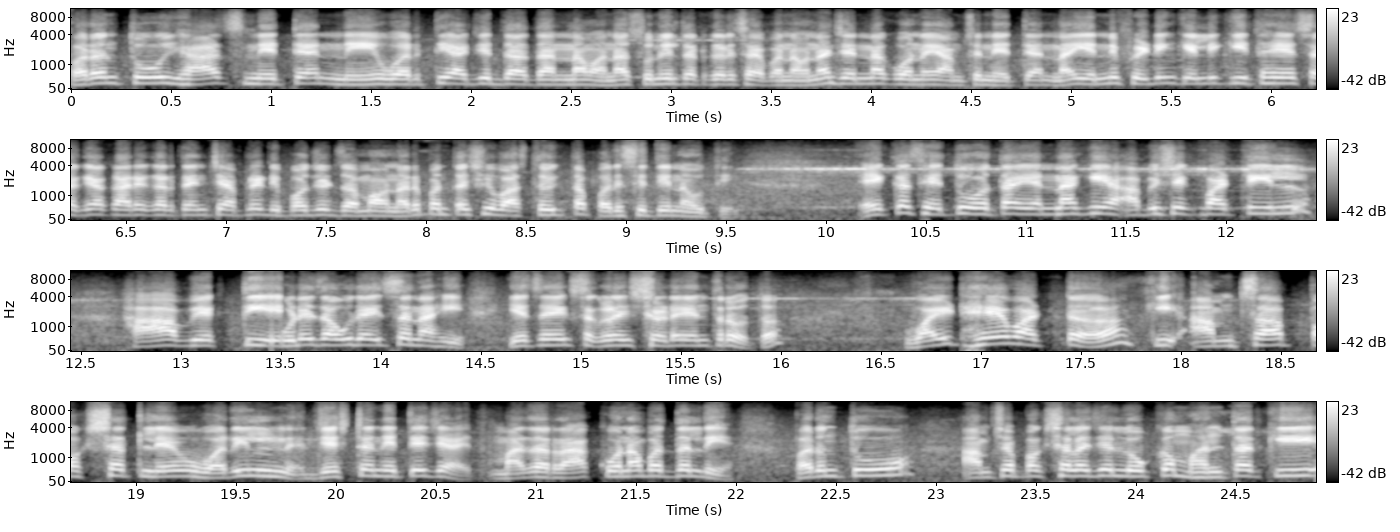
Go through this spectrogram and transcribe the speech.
परंतु ह्याच नेत्यांनी वरती अजितदादांना म्हणा सुनील तटकरे साहेबांना म्हणा ज्यांना कोणी आमच्या नेत्यांना यांनी फिडिंग केली की इथे हे सगळ्या कार्यकर्त्यांचे आपले डिपॉझिट जमा होणार आहे पण तशी वास्तविकता परिस्थिती नव्हती. एकच हेतू होता यांना की अभिषेक पाटील हा व्यक्ती पुढे जाऊ द्यायचं नाही. याचं एक सगळं षडयंत्र होतं. वाईट हे वाटतं की आमचा पक्षातले वरील ज्येष्ठ नेते जे आहेत माझा राग कोणाबद्दल नाही परंतु आमच्या पक्षाला जे लोक म्हणतात की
